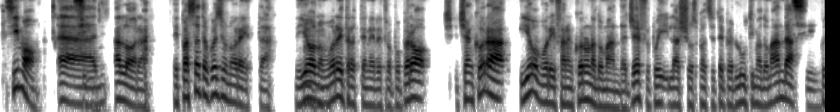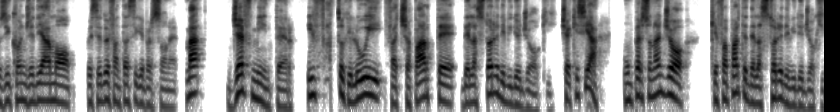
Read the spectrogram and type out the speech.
Simo, eh, allora, è passata quasi un'oretta. Io non Mhm. vorrei trattenere troppo, però c'è ancora, io vorrei fare ancora una domanda. Jeff, poi lascio spazio a te per l'ultima domanda, Sì. così congediamo queste due fantastiche persone. Ma Jeff Minter, il fatto che lui faccia parte della storia dei videogiochi, cioè che sia un personaggio che fa parte della storia dei videogiochi,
